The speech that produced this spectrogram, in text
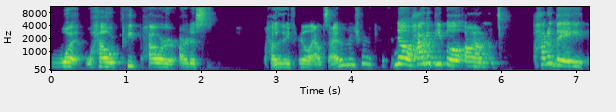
What how people how are artists how do they feel outside of detroit? No how do people um how do they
